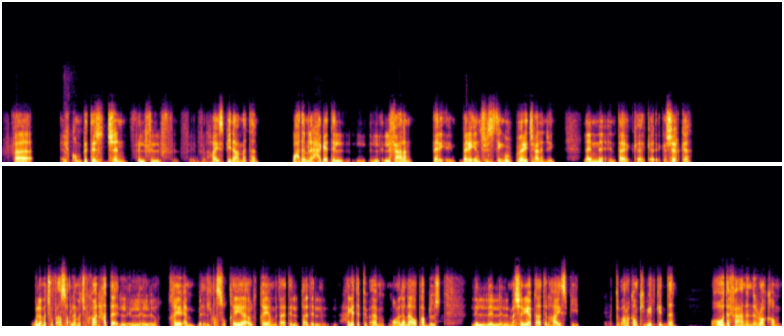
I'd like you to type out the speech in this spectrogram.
فال competition في ال في ال في, ال high speed عامة واحدة من الحاجات ال- ال- اللي فعلا very very interesting و very challenging. لأن أنت كشركة ولما تشوف أصلا لما تشوف كمان حتى ال- ال- ال- القيم التسويقية أو القيم بتاعت ال- بتاعت الحاجات اللي بتبقى معلنة أو لل- للمشاريع بتاعت ال high speed بتبقى رقم كبير جدا وهو ده فعلا الرقم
